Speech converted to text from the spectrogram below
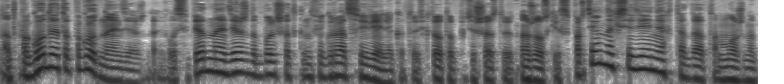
От погоды это погодная одежда. Велосипедная одежда больше от конфигурации велика. То есть кто-то путешествует на жестких спортивных сиденьях, тогда там можно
